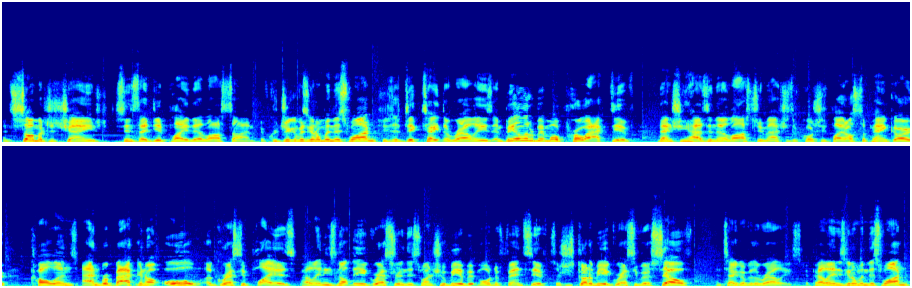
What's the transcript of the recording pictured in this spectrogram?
and so much has changed since they did play there last time. If Krejcikova's going to win this one, she's to dictate the rallies and be a little bit more proactive than she has in their last two matches. Of course, she's played Ostapenko, Collins, and Rybakina, all aggressive players. Paolini's not the aggressor in this one. She'll be a bit more defensive, so she's got to be aggressive herself and take over the rallies. If Paolini's going to win this one,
